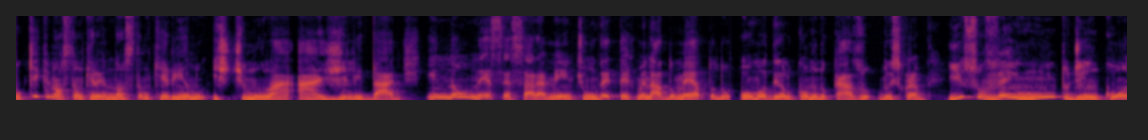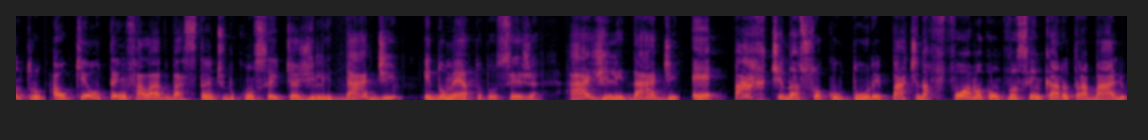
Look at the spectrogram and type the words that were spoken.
O que, que nós estamos querendo? Nós estamos querendo estimular a agilidade e não necessariamente um determinado método ou modelo, como no caso do Scrum. Isso vem muito de encontro ao que eu tenho falado bastante do conceito de agilidade e do método, ou seja, a agilidade é parte da sua cultura e parte da forma com que você encara o trabalho,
